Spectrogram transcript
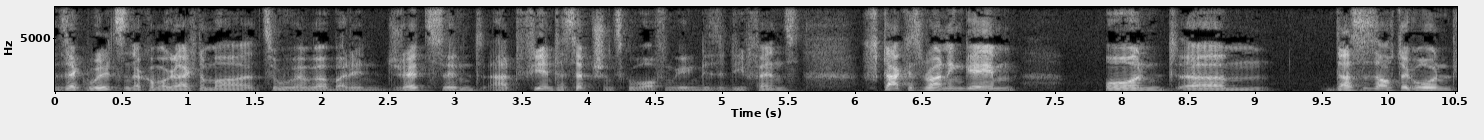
Zach Wilson, da kommen wir gleich nochmal zu, wenn wir bei den Jets sind, hat vier Interceptions geworfen gegen diese Defense. Starkes Running Game und ähm, das ist auch der Grund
